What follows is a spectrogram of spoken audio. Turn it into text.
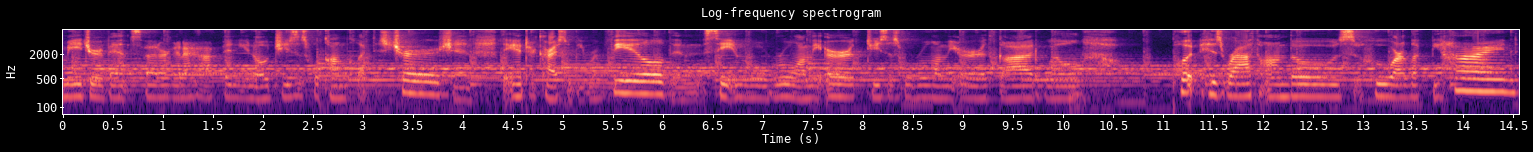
major events that are going to happen. You know, Jesus will come collect his church, and the Antichrist will be revealed, and Satan will rule on the earth, Jesus will rule on the earth, God will put his wrath on those who are left behind.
